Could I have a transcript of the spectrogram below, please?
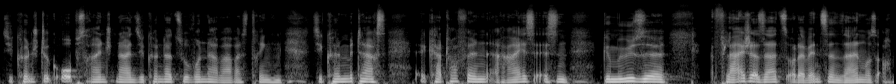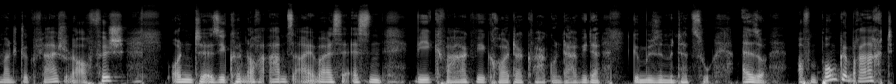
Sie können ein Stück Obst reinschneiden, Sie können dazu wunderbar was trinken. Sie können mittags äh, Kartoffeln, Reis essen, Gemüse, Fleischersatz oder wenn es dann sein muss, auch mal ein Stück Fleisch oder auch Fisch. Und äh, Sie können auch abends Eiweiße essen, wie Quark, wie Kräuterquark und da wieder Gemüse mit dazu. Also auf den Punkt gebracht,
